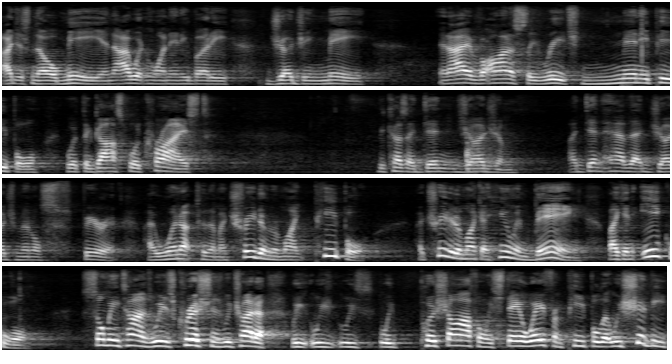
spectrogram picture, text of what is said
I just know me, and I wouldn't want anybody judging me. And I have honestly reached many people with the gospel of Christ because I didn't judge them. I didn't have that judgmental spirit. I went up to them. I treated them like people. I treated them like a human being, like an equal. So many times we as Christians, we try to, we, we, we, we push off and we stay away from people that we should be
